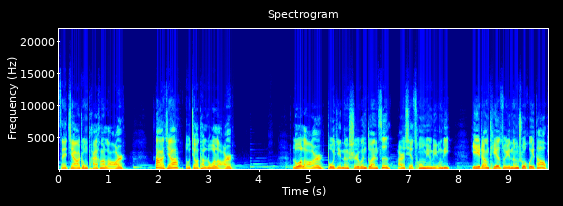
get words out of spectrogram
在家中排行老二，大家都叫他罗老二。罗老二不仅能识文断字，而且聪明伶俐，一张铁嘴，能说会道，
